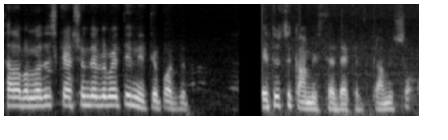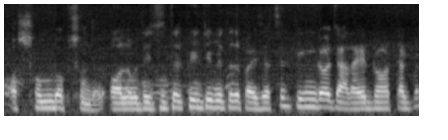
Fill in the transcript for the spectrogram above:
সারা বাংলাদেশ ক্যাশ অন ডেলিভারিতে নিতে পারবেন। এটা হচ্ছে কামিজটা দেখেন, কামিজটা অসম্ভব সুন্দর। অল ওভার ডিজিটাল প্রিন্টের ভিতরে পেয়ে যাচ্ছেন তিন গজ আড়াই ব্যবহার থাকবে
